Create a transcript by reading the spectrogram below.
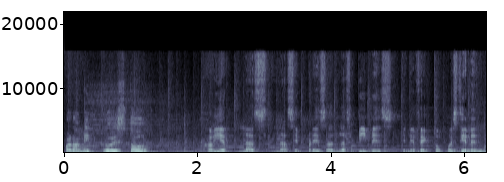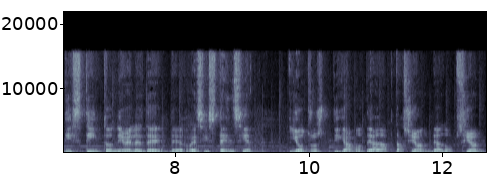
para mí lo es todo. Javier, las, las empresas, las pymes, en efecto, pues tienen distintos niveles de, resistencia y otros, digamos, de adaptación, de adopción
